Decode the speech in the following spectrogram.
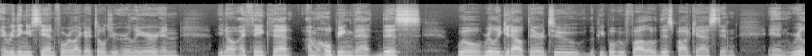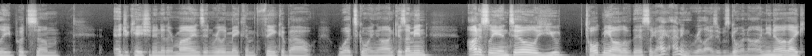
everything you stand for, like I told you earlier. And, you know, I think that I'm hoping that this will really get out there to the people who follow this podcast and and really put some education into their minds and really make them think about what's going on. Because I mean, honestly, until you told me all of this, like I, I didn't realize it was going on. You know, like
